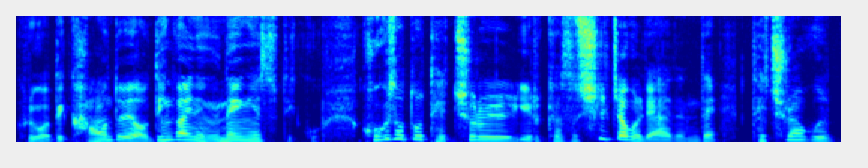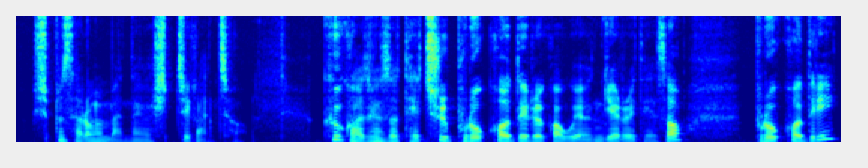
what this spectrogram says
그리고 어디 강원도에 어딘가에 있는 은행일 수도 있고 거기서도 대출을 일으켜서 실적을 내야 되는데 대출하고 싶은 사람을 만나기가 쉽지가 않죠. 그 과정에서 대출 브로커들하고 연결이 돼서 브로커들이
